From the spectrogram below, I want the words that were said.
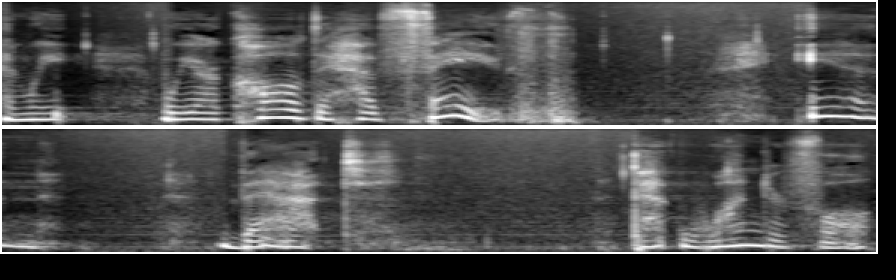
And we, we are called to have faith in that, that wonderful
